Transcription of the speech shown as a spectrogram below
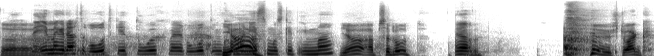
Äh, ich hab mir gedacht, Rot geht durch, weil Rot und Ja. Kommunismus geht immer. Ja, absolut. Ja. Stark.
